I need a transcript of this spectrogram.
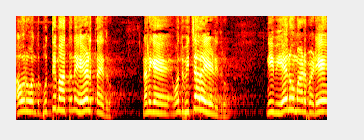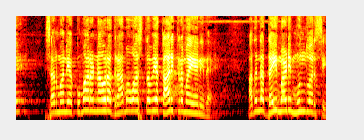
ಅವರು ಒಂದು ಬುದ್ಧಿ ಮಾತನ್ನು ಹೇಳ್ತಾ ಇದ್ರು. ನನಗೆ ಒಂದು ವಿಚಾರ ಹೇಳಿದರು. ನೀವು ಏನೂ ಮಾಡಬೇಡಿ. ಸನ್ಮಾನ್ಯ ಕುಮಾರಣ್ಣ ಅವರ ಗ್ರಾಮ ವಾಸ್ತವ್ಯ ಕಾರ್ಯಕ್ರಮ ಏನಿದೆ, ಅದನ್ನು ದಯಮಾಡಿ ಮುಂದುವರಿಸಿ.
